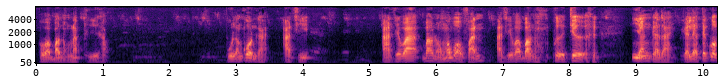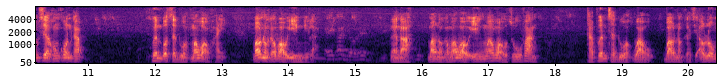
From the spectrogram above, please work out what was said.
เพราะว่าเบาหนองนับถือครับ ผู้หลังคนก็อาจสิอาจจะว่าเบาหนองมาบอกฝัน อาจจะว่าเบาหนองเพ้อเจ้อยังก็ได้ก็แล้วแต่ความเชื่อของคนครับ เพื่อนบ่สะดวกมาเว้าให้เบาหนองก็เว้าเองนี่แหละ นั่นเนาะเบาหนองก็มาเว้าเองมาเว้าสู่ฟัง ถ้าเพิ่นสะดวกเว้าเบาหนองก็สิเอาลง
